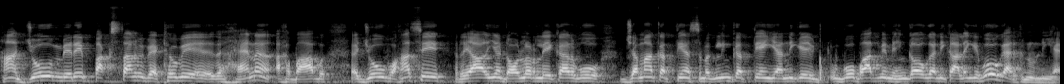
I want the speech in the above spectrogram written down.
हाँ जो मेरे पाकिस्तान में बैठे हुए हैं ना अहबाब जो वहाँ से रियाल या डॉलर लेकर वो जमा करते हैं स्मगलिंग करते हैं यानी कि वो बाद में महँगा होगा निकालेंगे वो गैर कानूनी है।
